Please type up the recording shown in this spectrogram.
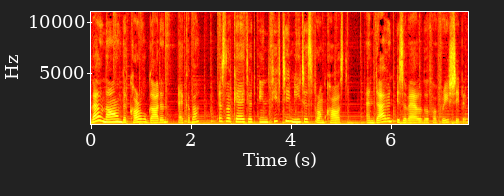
Well known, the Coral Garden Aqaba is located in 50 meters from coast and diving is available for free shipping.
